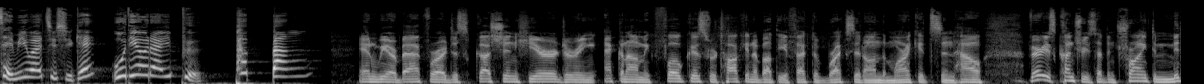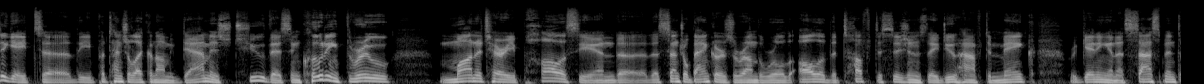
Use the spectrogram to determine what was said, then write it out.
재미와 지식의 오디오 라이프 팝빵 And we are back for our discussion here during Economic Focus. We're talking about the effect of Brexit on the markets and how various countries have been trying to mitigate uh, the potential economic damage to this, including through monetary policy and uh, the central bankers around the world, all of the tough decisions they do have to make. We're getting an assessment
